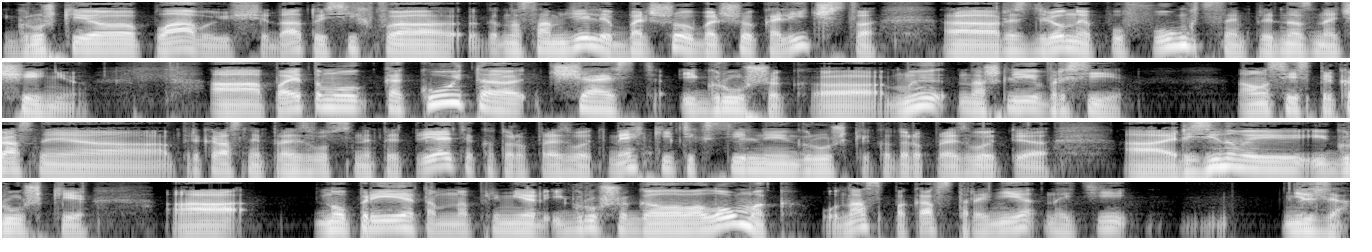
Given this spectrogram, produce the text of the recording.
игрушки э, плавающие, да, то есть их на самом деле большое-большое количество, разделенное по функциям, предназначению. А, поэтому какую-то часть игрушек мы нашли в России – а у нас есть прекрасные, а, прекрасные производственные предприятия, которые производят мягкие текстильные игрушки, которые производят э, а, резиновые игрушки. А, но при этом, например, игрушек-головоломок у нас пока в стране найти нельзя.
